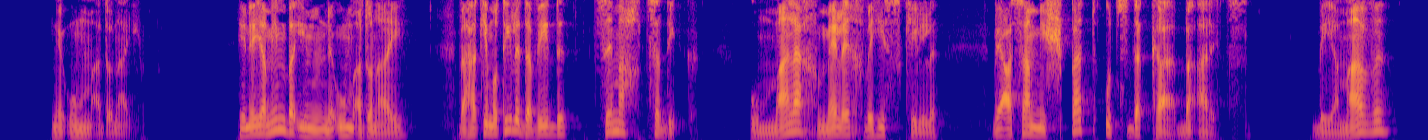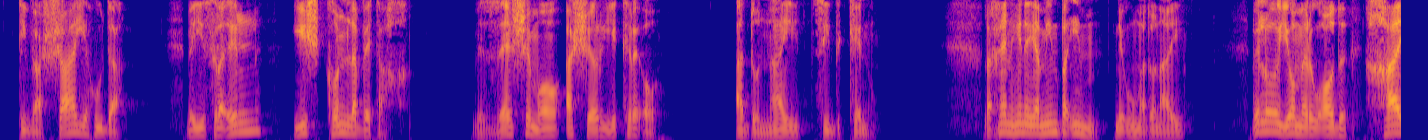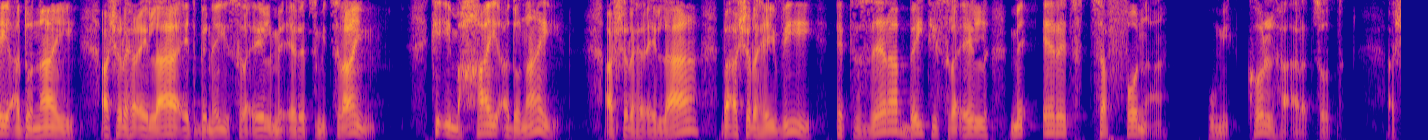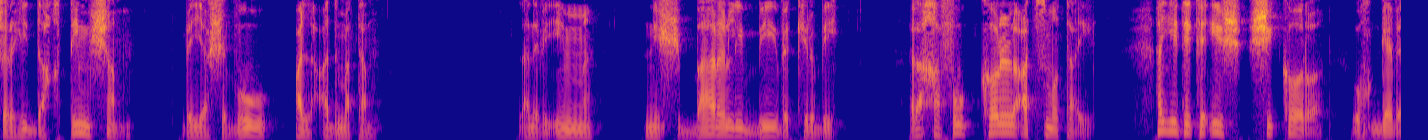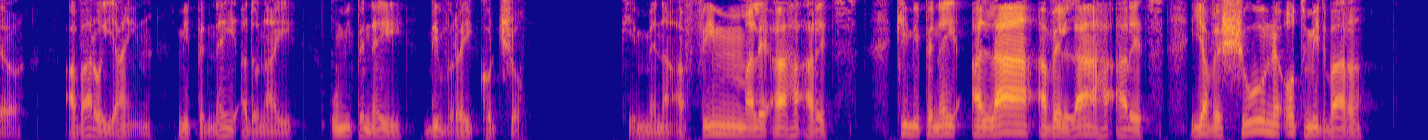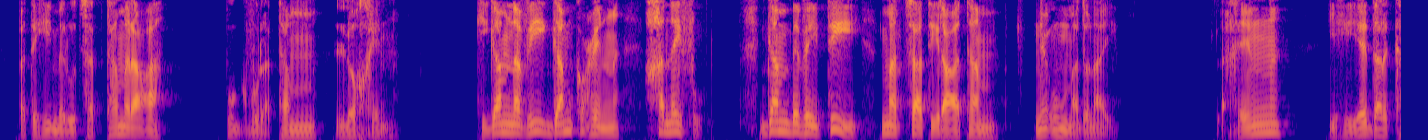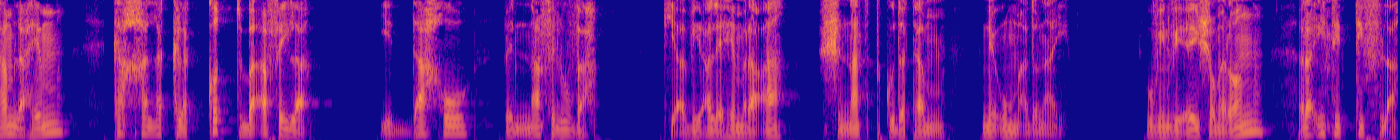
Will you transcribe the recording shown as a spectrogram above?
נאום אדוני. הנה ימים באים, נאום אדוני, והקימותי לדוד צמח צדיק, ומלך מלך והשכיל, ועשה משפט וצדקה בארץ. בימיו תיוושע יהודה, וישראל ישכון לבטח, וזה שמו אשר יקראו, אדוני צדקנו. לכן הנה ימים באים, נאום אדוני, ולא יאמרו עוד, חי אדוני, אשר העלה את בני ישראל מארץ מצרים, כי אם חי אדוני, אשר העלה ואשר הביא את זרע בית ישראל מארץ צפונה, ומכל הארצות, אשר הדחתים שם, וישבו על אדמתם. לנביאים נשבר ליבי וקרבי, רחפו כל עצמותי. הייתי כאיש שיכור וכגבר, עברו יין מפני אדוני ומפני דברי קודשו. כי מנאפים מלאה הארץ, כי מפני עלה אבלה הארץ, יבשו נאות מדבר, ותהי מרוצתם רעה, וגבורתם לא כן. כי גם נביא, גם כהן, חנפו, גם בביתי מצאתי רעתם, נאום אדוני. לכן יהיה דרכם להם כחלקלקות באפלה, ידחו ונפלו בה, כי אביא עליהם רעה שנת פקודתם, נאום אדוני. ובנביאי שומרון ראיתי תפלה,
